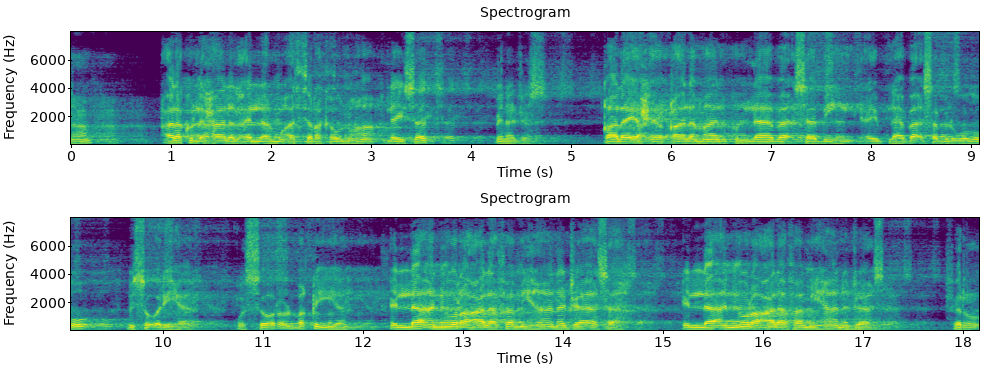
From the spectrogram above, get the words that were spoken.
نعم. على كل حال العلة المؤثرة كونها ليست بنجس. قال يحيى قال مالك لا بأس به أي لا بأس بالوضوء بسؤرها والسؤر البقية. إلا أن يرى على فمها نجاسة إلا أن يرى على فمها نجاسة. في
